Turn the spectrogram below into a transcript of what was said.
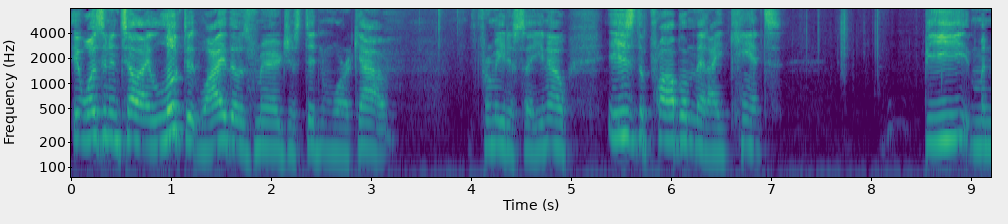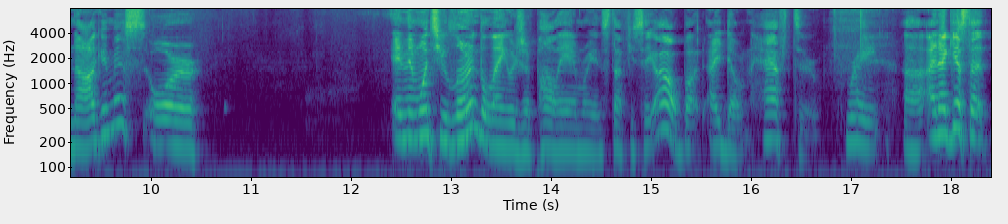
it wasn't until i looked at why those marriages didn't work out for me to say you know is the problem that i can't be monogamous or and then once you learn the language of polyamory and stuff you say oh but i don't have to Right. uh, and I guess that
